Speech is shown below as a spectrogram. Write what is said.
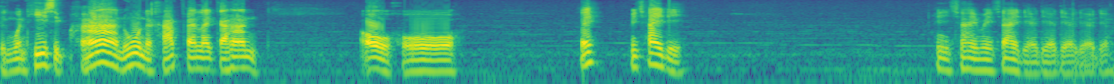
ถึงวันที่สิบห้านู่นนะครับ แฟนรายการ โอ้โหเฮ้ยไม่ใช่ดิไม่ใช่ไม่ใช่เดี๋ยวเดี๋ยวเดี๋ยวเดี๋ยวเดี๋ยว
